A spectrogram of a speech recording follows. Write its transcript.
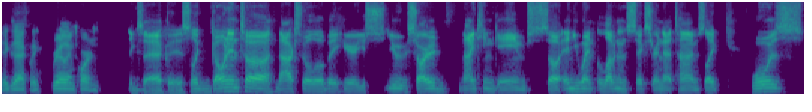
Exactly. Really important. Exactly. So like going into Knoxville a little bit here, you you started 19 games, so and you went 11 and six during that time. So like, what was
